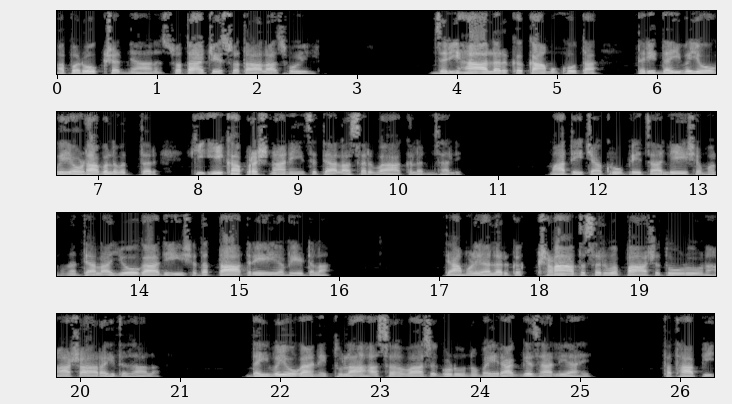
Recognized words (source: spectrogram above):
अपरोक्ष ज्ञान स्वतःचे स्वतःलाच होईल. जरी हा अलर्क कामुक होता तरी दैवयोग एवढा बलवत्तर की एका प्रश्नानेच त्याला सर्व आकलन झाले. मातेच्या कृपेचा लेश म्हणून त्याला योगाधीश दत्तात्रेय भेटला. त्यामुळे अलर्क क्षणात सर्व पाश तोडून आशारहित झाला. दैवयोगाने तुला हा सहवास घडून वैराग्य झाले आहे. तथापि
